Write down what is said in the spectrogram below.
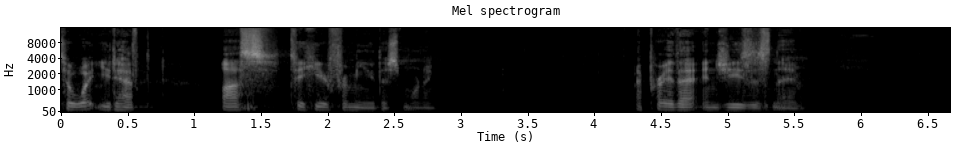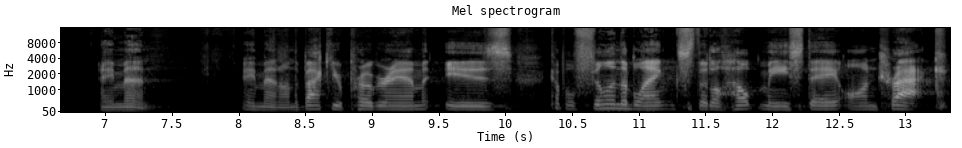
to what you'd have us to hear from you this morning. I pray that in Jesus' name. Amen. Amen. On the back of your program is a couple fill in the blanks that'll help me stay on track.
